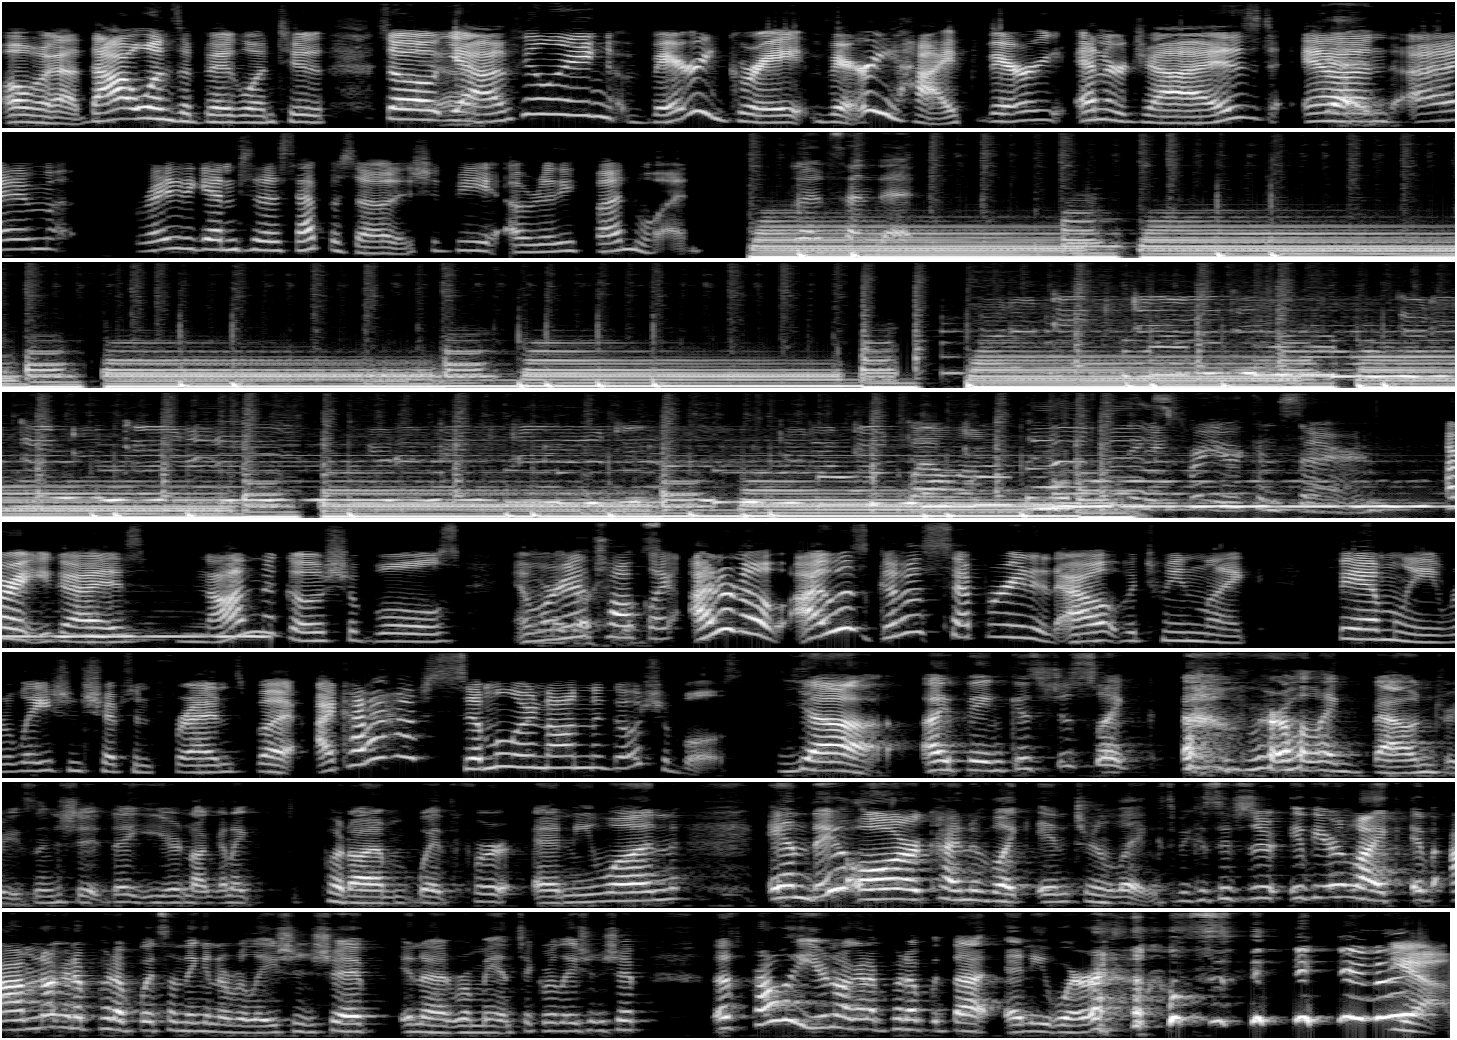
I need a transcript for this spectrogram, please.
Oh my god, that one's a big one too. So yeah, yeah I'm feeling very great, very hyped, very energized, and Good. I'm ready to get into this episode. It should be a really fun one. Let's send it. Right, you guys, non negotiables. And we're going to talk like, I don't know, I was going to separate it out between like family, relationships, and friends, but I kind of have similar non negotiables. Yeah, I think it's just like overall like boundaries and shit that you're not gonna put on with for anyone, and they all are kind of like interlinked because if if you're like if I'm not gonna put up with something in a relationship in a romantic relationship, that's probably you're not gonna put up with that anywhere else. you know? Yeah,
